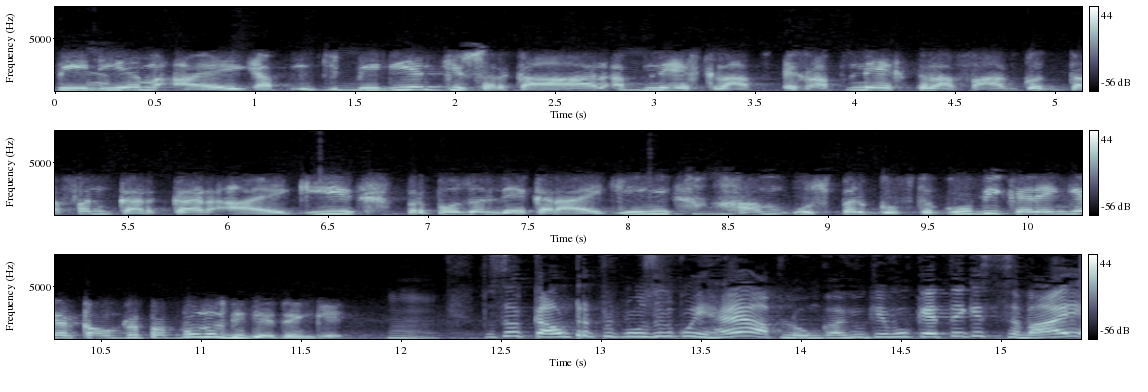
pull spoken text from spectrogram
पीडीएम आएगा पीडीएम की सरकार अपने इख्लाफ अपने इख्तलाफात को दफन कर कर आएगी प्रपोजल लेकर आएगी हम उस पर गुफ्तगू भी करेंगे और काउंटर प्रपोजल भी दे देंगे। हम्म, तो सर काउंटर प्रपोजल कोई है आप लोगों का? क्योंकि वो कहते हैं कि सवाए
